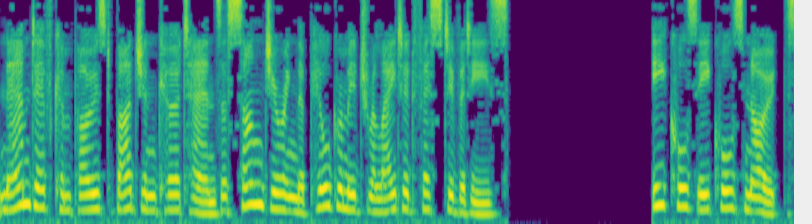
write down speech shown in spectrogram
Namdev composed bhajan kirtans are sung during the pilgrimage-related festivities. Notes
